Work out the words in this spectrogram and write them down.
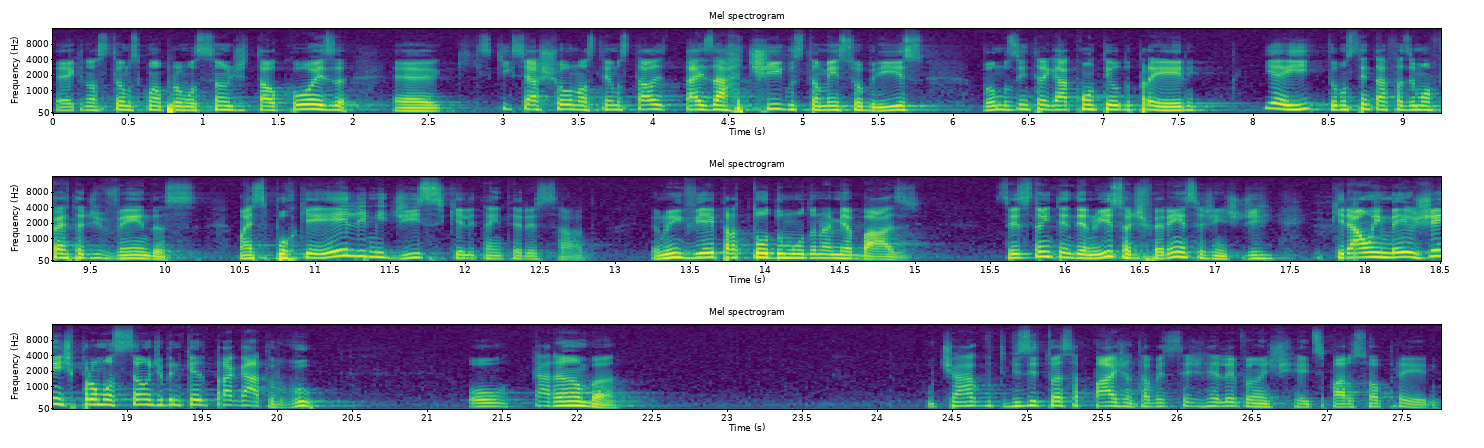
é, que nós estamos com uma promoção de tal coisa? O é, que, você achou? Nós temos tais artigos também sobre isso. Vamos entregar conteúdo para ele. E aí, vamos tentar fazer uma oferta de vendas. Mas porque ele me disse que ele está interessado. Eu não enviei para todo mundo na minha base. Vocês estão entendendo isso, a diferença, gente? De criar um e-mail, gente, promoção de brinquedo para gato. Vu. Ou, caramba, o Tiago visitou essa página, talvez seja relevante, aí disparo só para ele.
